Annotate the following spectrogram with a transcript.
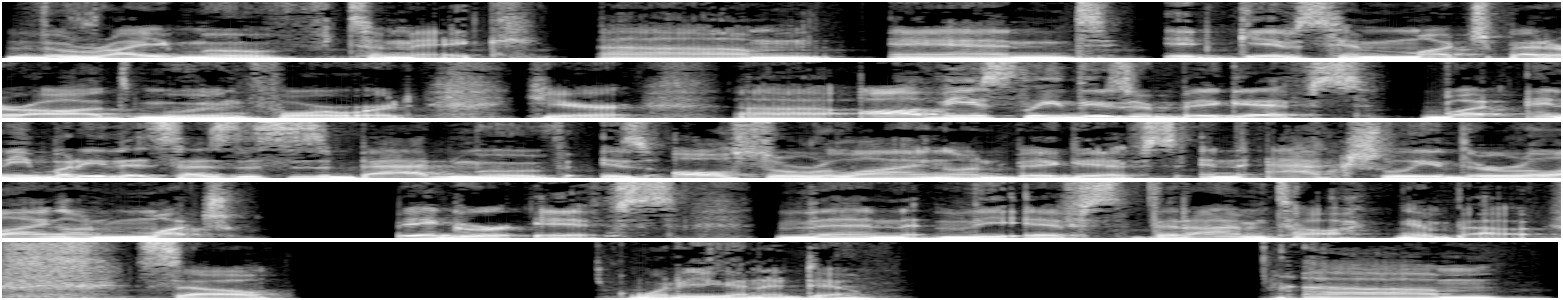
the right move to make. Um, and it gives him much better odds moving forward here. Uh, obviously, these are big ifs, but anybody that says this is a bad move is also relying on big ifs. And actually, they're relying on much bigger ifs than the ifs that I'm talking about. So, what are you going to do? Um,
